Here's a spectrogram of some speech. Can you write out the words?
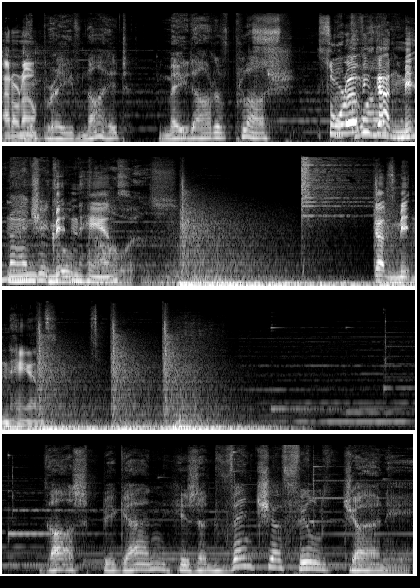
I don't know. A brave knight made out of plush. Sort of. He's got mitten, mitten hands. Powers. Got mitten hands. Thus began his adventure-filled journey.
